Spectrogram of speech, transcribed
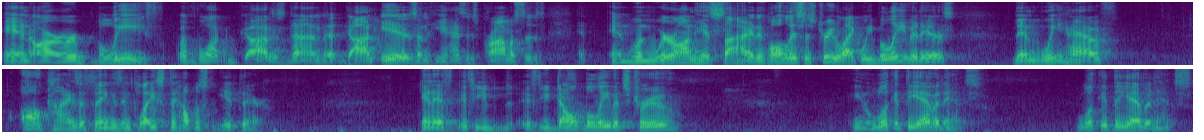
in our belief of what God has done. That God is, and He has His promises. And, and when we're on His side, if all this is true, like we believe it is, then we have all kinds of things in place to help us to get there. And if, if, you, if you don't believe it's true, you know, look at the evidence. Look at the evidence.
